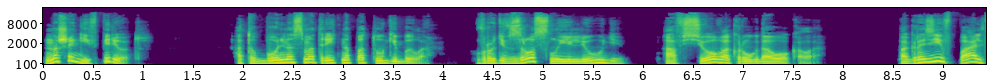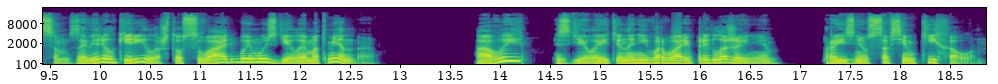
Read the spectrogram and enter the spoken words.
«На шаги вперед. А то больно смотреть на потуги было. Вроде взрослые люди, а все вокруг да около». Погрозив пальцем, заверил Кирилла, что свадьбу ему сделаем отменную. «А вы «Сделаете на ней Варваре предложение», — произнес совсем тихо он,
